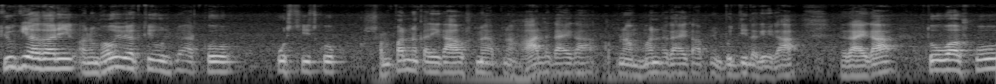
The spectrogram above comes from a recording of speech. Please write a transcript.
क्योंकि अगर एक अनुभवी व्यक्ति उस बात को, उस चीज़ को संपन्न करेगा, उसमें अपना हाथ लगाएगा, अपना मन लगाएगा, अपनी बुद्धि लगेगा, लगाएगा तो वह उसको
